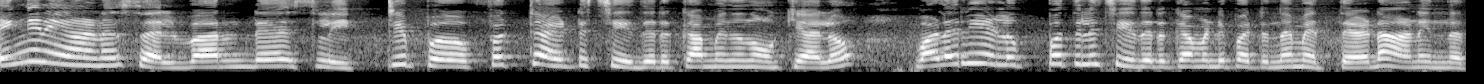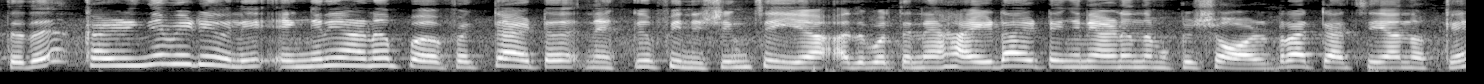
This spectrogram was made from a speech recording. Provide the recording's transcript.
എങ്ങനെയാണ് സൽവാറിന്റെ സ്ലിറ്റ് പെർഫെക്റ്റ് ആയിട്ട് ചെയ്തെടുക്കാമെന്ന് നോക്കിയാലോ? വളരെ എളുപ്പത്തിൽ ചെയ്തെടുക്കാൻ വേണ്ടി പറ്റുന്ന മെത്തേഡാണ് ഇന്നത്തേത്. കഴിഞ്ഞ വീഡിയോയിൽ എങ്ങനെയാണ് പെർഫെക്റ്റ് ആയിട്ട് നെക്ക് ഫിനിഷിങ് ചെയ്യുക അതുപോലെ തന്നെ ഹൈഡായിട്ട് എങ്ങനെയാണ് നമുക്ക് ഷോൾഡർ അറ്റാച്ച് ചെയ്യാമെന്നൊക്കെ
